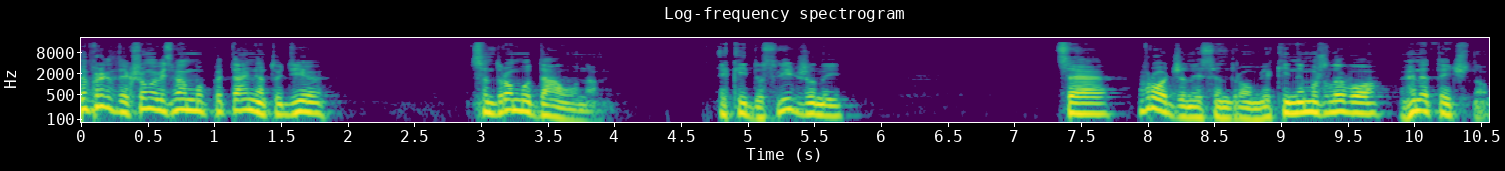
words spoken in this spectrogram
Наприклад, якщо ми візьмемо питання тоді синдрому Дауна, який досліджений, це вроджений синдром, який неможливо генетично,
